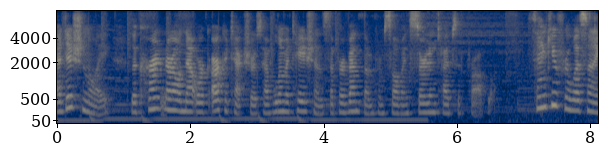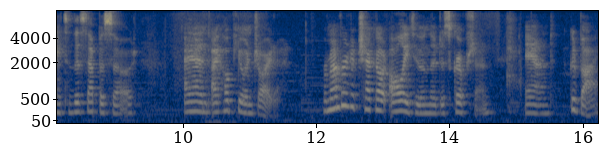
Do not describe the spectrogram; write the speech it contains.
Additionally, the current neural network architectures have limitations that prevent them from solving certain types of problems. Thank you for listening to this episode, and I hope you enjoyed it. Remember to check out Alitu in the description, and goodbye.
